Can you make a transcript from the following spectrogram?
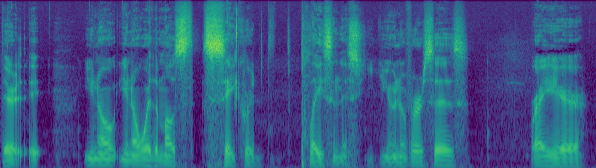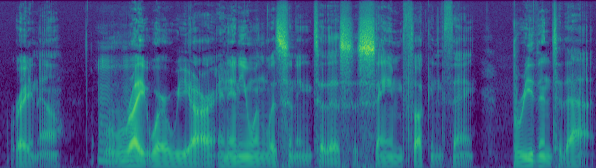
There, it, you know, you know where the most sacred place in this universe is, right here, right now, Mm-hmm. right where we are. And anyone listening to this, the same fucking thing. Breathe into that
